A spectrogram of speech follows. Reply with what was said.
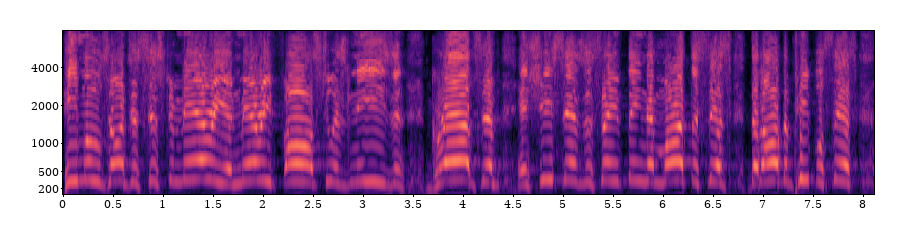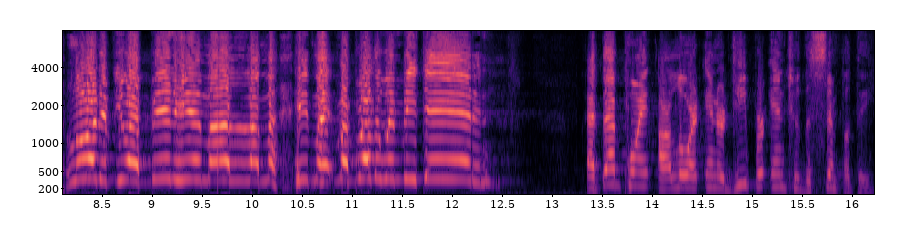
He moves on to Sister Mary, and Mary falls to his knees and grabs him, and she says the same thing that Martha says, that all the people says, Lord, if you had been here, my, my, my, my brother wouldn't be dead. And at that point, our Lord entered deeper into the sympathy.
